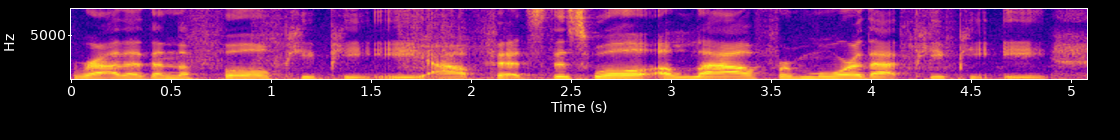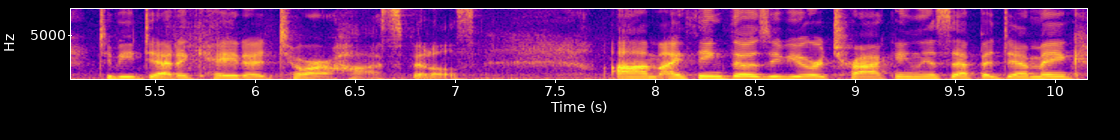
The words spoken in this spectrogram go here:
rather than the full PPE outfits. This will allow for more of that PPE to be dedicated to our hospitals. Um, I think those of you who are tracking this epidemic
